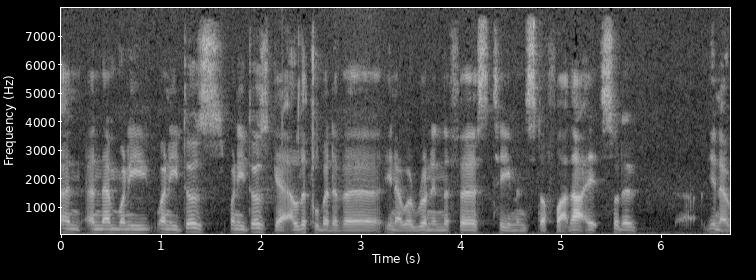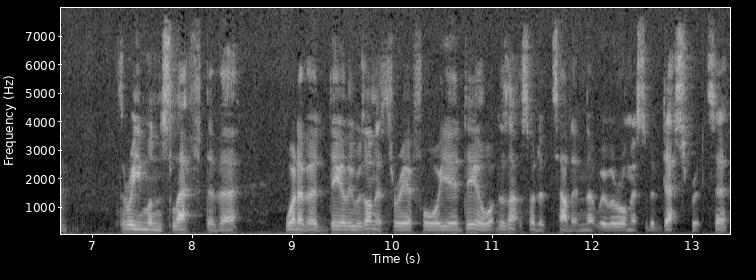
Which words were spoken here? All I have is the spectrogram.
and and then when he when he does when he does get a little bit of a you know a run in the first team and stuff like that it's sort of uh, you know three months left of a whatever deal he was on, a three or four year deal. What does that sort of tell him? That we were almost sort of desperate to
